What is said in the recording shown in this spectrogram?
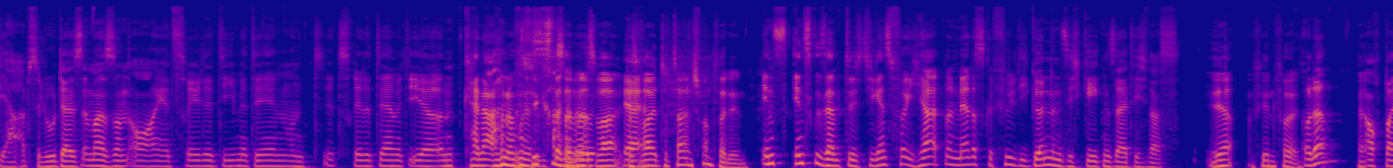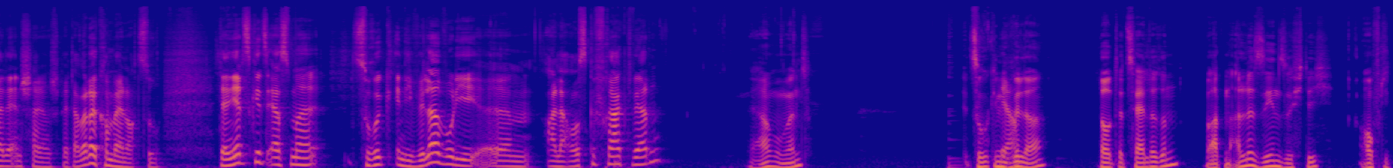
Ja, absolut. Da ist immer so ein, oh, jetzt redet die mit dem und jetzt redet der mit ihr und keine Ahnung. Das ist krasser, dann ne? immer Das war, das ja, war total entspannt bei denen. ins, insgesamt durch die ganze Folge hier hat man mehr das Gefühl, die gönnen sich gegenseitig was. Ja, auf jeden Fall. Oder? Ja. Auch bei der Entscheidung später. Aber da kommen wir ja noch zu. Denn jetzt geht's erstmal zurück in die Villa, wo die ähm, alle ausgefragt werden. Ja, Moment. Zurück in die Ja. Villa. Laut Erzählerin warten alle sehnsüchtig auf die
